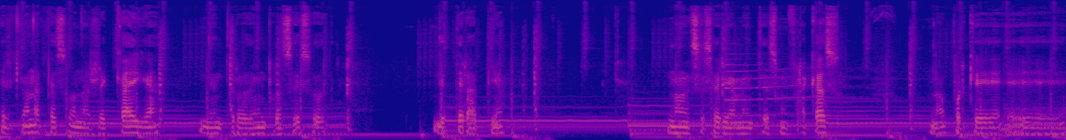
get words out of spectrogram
El que una persona recaiga dentro de un proceso de terapia no necesariamente es un fracaso, ¿no? Porque eh,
